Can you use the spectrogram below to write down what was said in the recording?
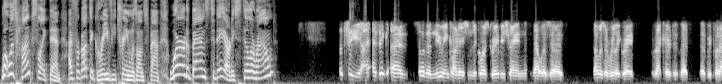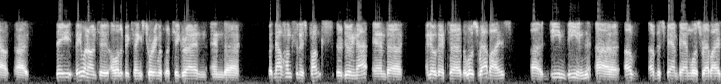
What was Hunks like then? I forgot that Gravy Train was on Spam. Where are the bands today? Are they still around? Let's see. I, I think uh, some of the new incarnations, of course, Gravy Train. That was a that was a really great record that that we put out. Uh, they they went on to a lot of big things, touring with Le Tigre and and uh, but now Hunx and his Punx, they're doing that, and uh, I know that uh, the Los Rabbis, uh, Dean Bein uh, of of the spam band Los Rabbis,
